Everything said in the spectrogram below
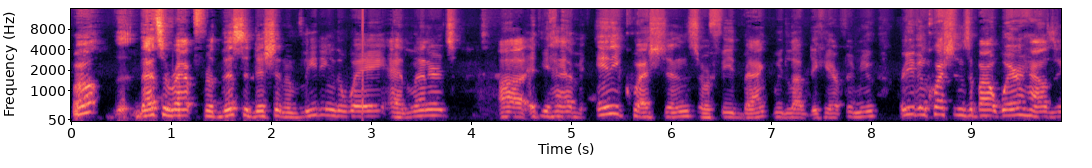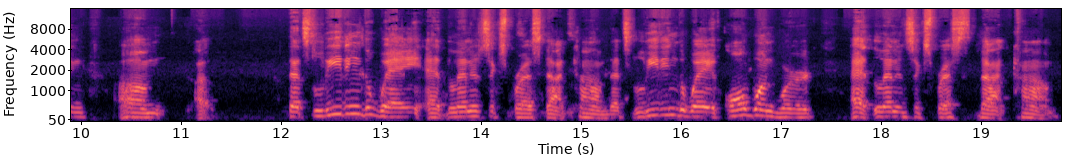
Well, that's a wrap for this edition of Leading the Way at Leonard's. Uh, if you have any questions or feedback, we'd love to hear from you, or even questions about warehousing. Um, uh, that's leading the way at leonardsexpress.com. That's leading the way, all one word, at leonardsexpress.com.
